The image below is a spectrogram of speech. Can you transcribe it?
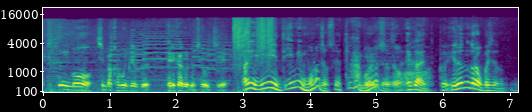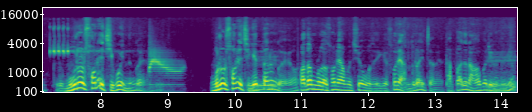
어쨌든 뭐 친박하고 이제 그 대립각을 좀 세울지 아니 이미 이미 무너졌어요. 뚝이 아, 무너졌어요. 무너졌어요? 그러니까 아. 그 이런 거라고 보시면 그 물을 손에 쥐고 있는 거예요. 물을 손에 쥐겠다는 거예요. 바닷물과 손에 한번 쥐어보세요. 이게 손에 안 들어 있잖아요. 다 빠져나가 버리거든요.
